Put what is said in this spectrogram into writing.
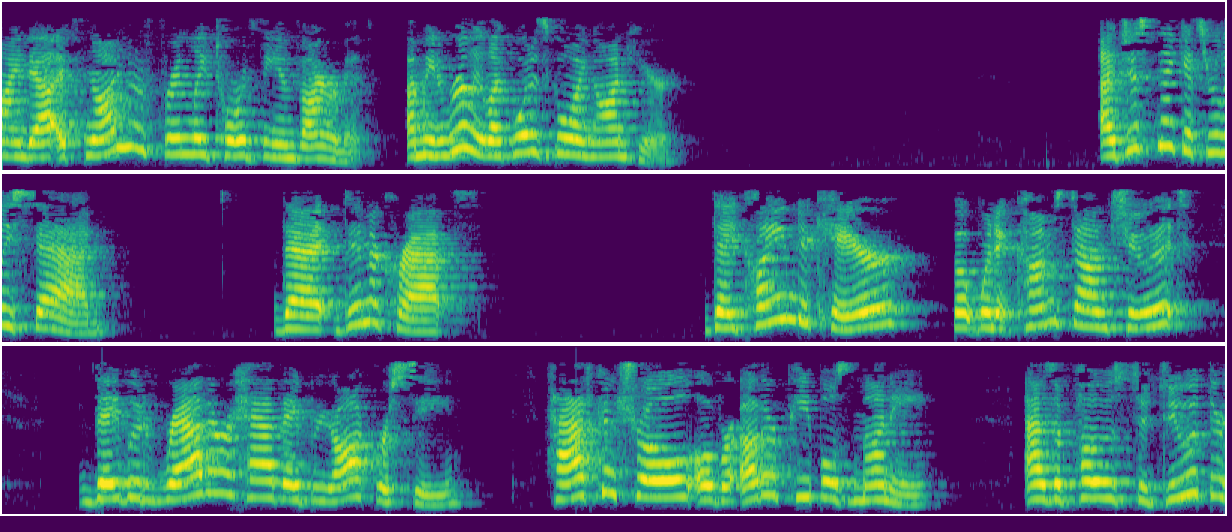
find out it's not even friendly towards the environment. I mean, really, like, what is going on here? I just think it's really sad that Democrats, they claim to care, but when it comes down to it, they would rather have a bureaucracy have control over other people's money as opposed to do what they're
